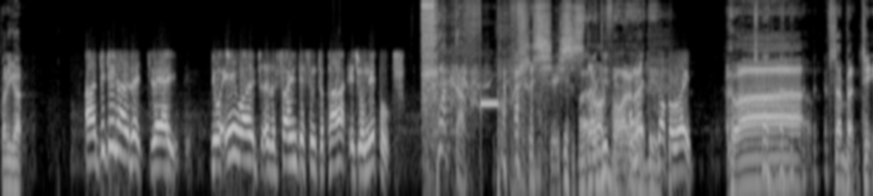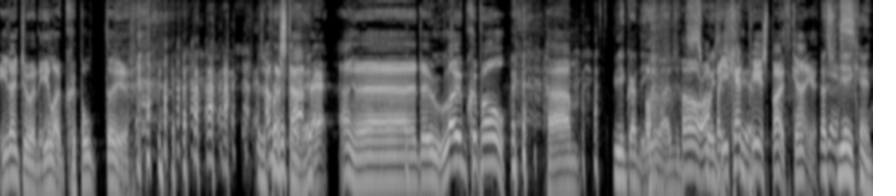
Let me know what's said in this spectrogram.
what do you got? Uh, did you know that uh, your earlobes are the same distance apart as your nipples? What the? F- Jesus, I- I they're on did that. fire I today. went to top a read. Uh, so, but d- you don't do an earlobe cripple, do you? There's a I'm going to project start that. I'm going to do lobe cripple. Um, You grab the earlobes and all right, but you can shit. pierce both, can't you? That's, Yes. Yeah, you can.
